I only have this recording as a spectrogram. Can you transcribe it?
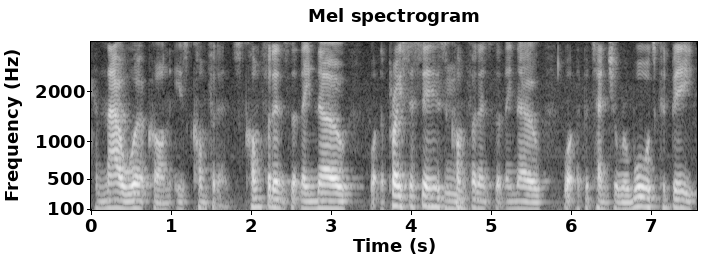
can now work on is confidence confidence that they know what the process is, mm. confidence that they know what the potential rewards could be,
